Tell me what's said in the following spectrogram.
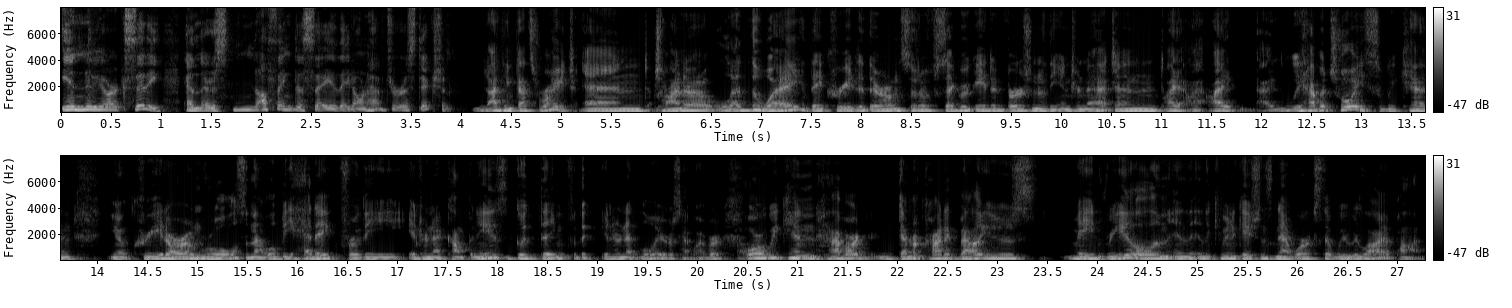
in New York City. And there's nothing to say they don't have jurisdiction. I think that's right. And China led the way. They created their own sort of segregated version of the internet. And I, I, I, we have a choice. We can, you know, create our own rules, and that will be headache for the internet companies. Good thing for the internet lawyers, however. Or we can have our democratic values made real in, in, in, the communications networks that we rely upon.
